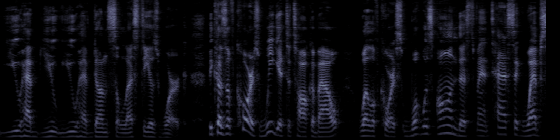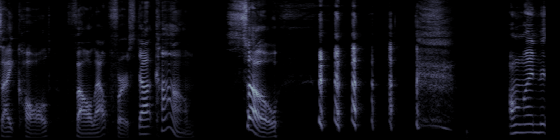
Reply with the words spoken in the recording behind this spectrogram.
you have you you have done Celestia's work because of course we get to talk about well of course what was on this fantastic website called falloutfirst.com. So on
